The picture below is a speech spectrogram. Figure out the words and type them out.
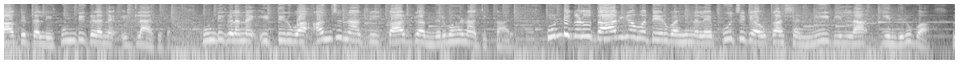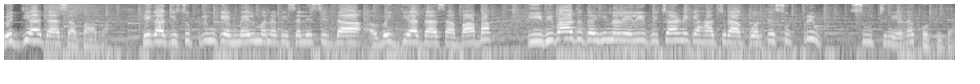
ಭಾಗದಲ್ಲಿ ಹುಂಡಿಗಳನ್ನು ಇಡಲಾಗಿದೆ. ಹುಂಡಿಗಳನ್ನು ಇಟ್ಟಿರುವ ಅಂಜನಾದ್ರಿ ಕಾರ್ಯ ನಿರ್ವಹಣಾಧಿಕಾರಿ. ಹುಂಡಿಗಳು ದಾರಿಯ ಮಧ್ಯೆ ಇರುವ ಹಿನ್ನೆಲೆ ಪೂಜೆಗೆ ಅವಕಾಶ ನೀಡಿಲ್ಲ ಎಂದಿರುವ ವಿದ್ಯಾದಾಸ ಬಾಬಾ. ಹೀಗಾಗಿ ಸುಪ್ರೀಂಗೆ ಮೇಲ್ಮನವಿ ಸಲ್ಲಿಸಿದ್ದ ವಿದ್ಯಾದಾಸ ಬಾಬಾ ಈ ವಿವಾದದ ಹಿನ್ನೆಲೆಯಲ್ಲಿ ವಿಚಾರಣೆಗೆ ಹಾಜರಾಗುವಂತೆ ಸುಪ್ರೀಂ ಸೂಚನೆಯನ್ನು ಕೊಟ್ಟಿದೆ.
